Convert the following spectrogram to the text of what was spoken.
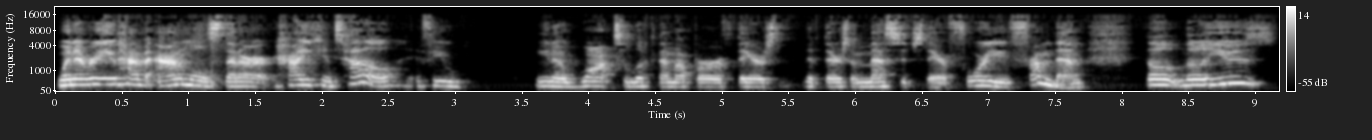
whenever you have animals that are, how you can tell if you, you know, want to look them up or if there's, if there's a message there for you from them, they'll, they'll use,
